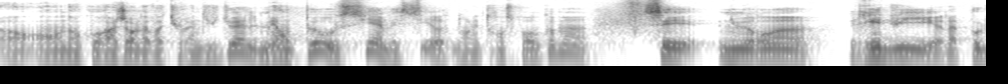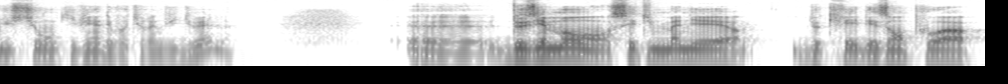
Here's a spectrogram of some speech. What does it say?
en, encourageant la voiture individuelle, mais on peut aussi investir dans les transports en commun. C'est, numéro un, réduire la pollution qui vient des voitures individuelles. Euh, deuxièmement, c'est une manière de créer des emplois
